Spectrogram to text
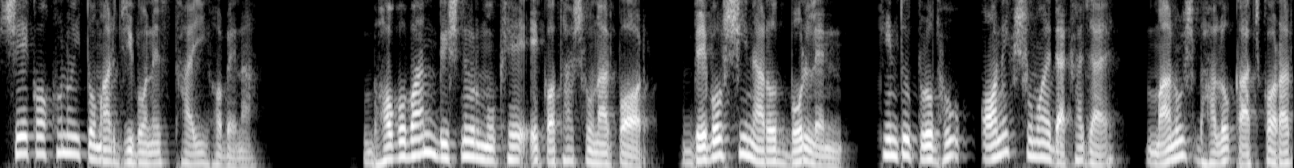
সে কখনোই তোমার জীবনে স্থায়ী হবে না। ভগবান বিষ্ণুর মুখে এ কথা শোনার পর দেবর্ষী নারদ বললেন, কিন্তু প্রভু, অনেক সময় দেখা যায়, মানুষ ভালো কাজ করার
